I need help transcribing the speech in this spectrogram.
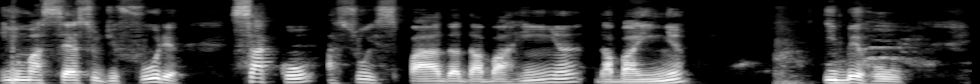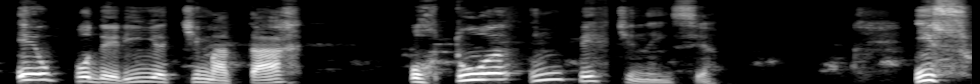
em um acesso de fúria, sacou a sua espada da barrinha, da bainha e berrou: Eu poderia te matar por tua impertinência. Isso,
